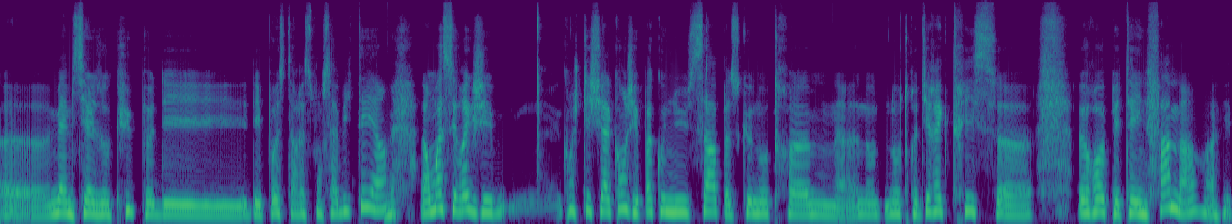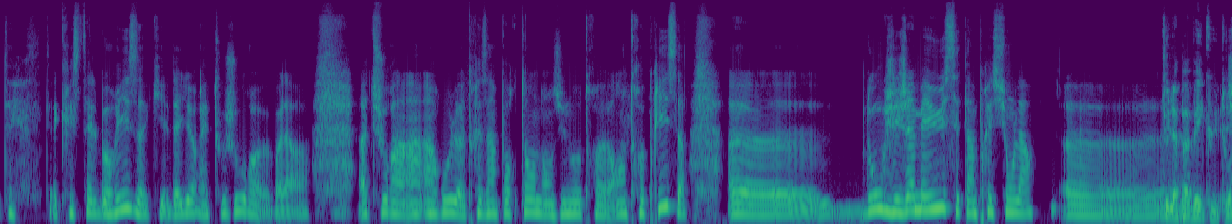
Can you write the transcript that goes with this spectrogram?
même si elles occupent des, des postes à responsabilité. Hein. Alors moi, c'est vrai que j'ai quand j'étais chez Alcan, j'ai pas connu ça parce que notre euh, notre directrice euh, Europe était une femme, hein, était, Christelle Boris, qui d'ailleurs est toujours euh, voilà a toujours un, un, rôle très important dans une autre entreprise. donc j'ai jamais eu cette impression là. tu l'as pas vécu toi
